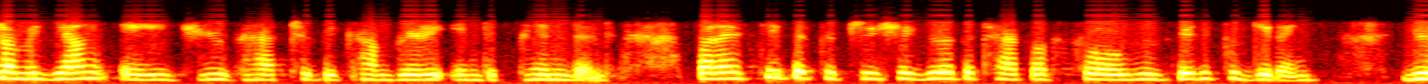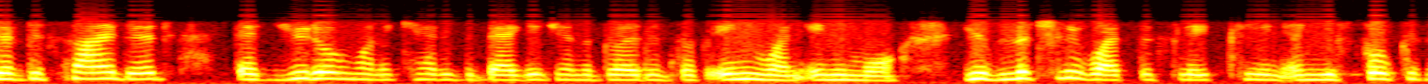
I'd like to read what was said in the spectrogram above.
From a young age, you've had to become very independent. But I see that, Patricia, you're the type of soul who's very forgiving. You have decided that you don't want to carry the baggage and the burdens of anyone anymore. You've literally wiped the slate clean and you focus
